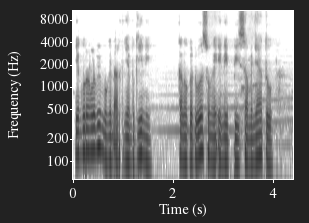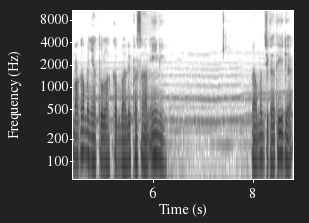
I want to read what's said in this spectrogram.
Yang kurang lebih mungkin artinya begini, kalau kedua sungai ini bisa menyatu, maka menyatulah kembali pasangan ini. Namun jika tidak,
